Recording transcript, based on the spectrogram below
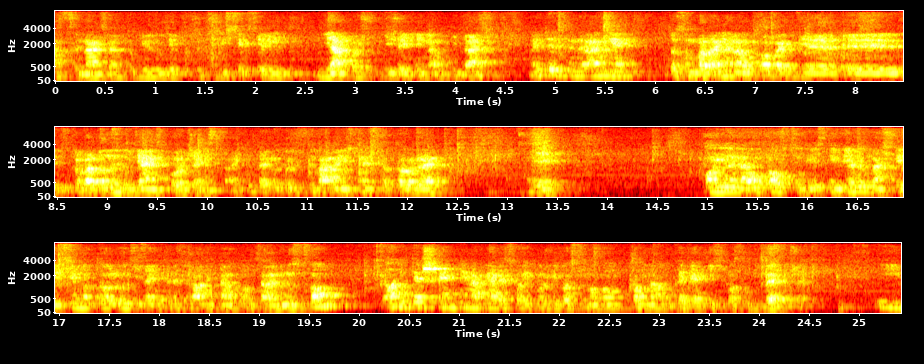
fascynaci, ale to byli ludzie, którzy rzeczywiście chcieli jakość bliżej tej nauki dać. No i to jest generalnie to są badania naukowe, gdzie y, prowadzone z udziałem społeczeństwa. I tutaj wykorzystywane jest często to, że y, o ile naukowców jest niewielu na świecie, no to ludzi zainteresowanych nauką całe mnóstwo. I oni też chętnie na miarę swoich możliwości mogą tą naukę w jakiś sposób wesprzeć. I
